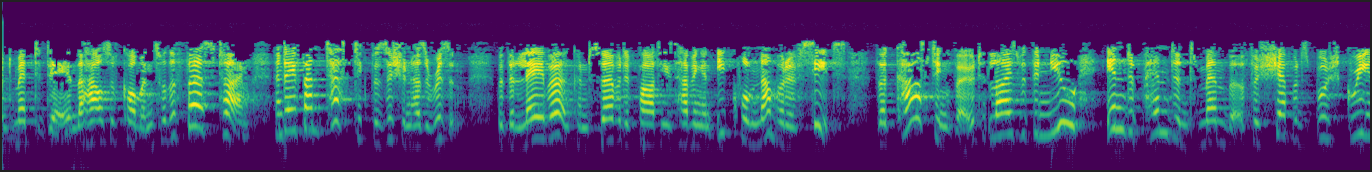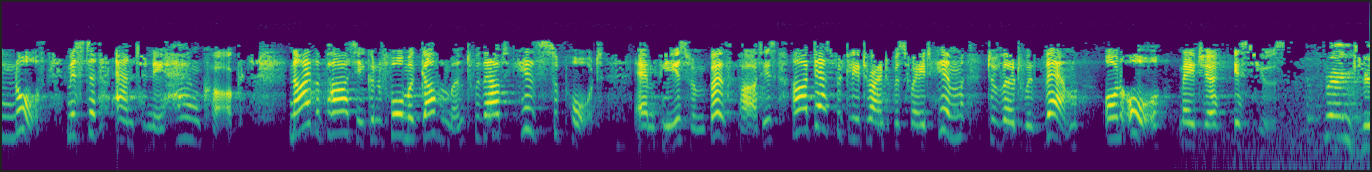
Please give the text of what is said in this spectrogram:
Parliament met today in the House of Commons for the first time, and a fantastic position has arisen. With the Labour and Conservative parties having an equal number of seats, the casting vote lies with the new independent member for Shepherd's Bush Green North, Mr. Anthony Hancock. Neither party can form a government without his support. MPs from both parties are desperately trying to persuade him to vote with them on all major issues. Frankly,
